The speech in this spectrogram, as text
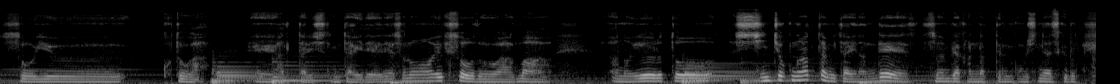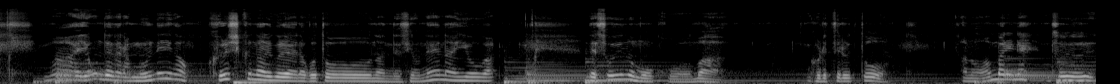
そういうことが、えあったりしてみたいででそのエピソードはまああのいろいろと進捗があったみたいなんでつまびらかになってるのかもしれないですけどまあ読んでたら胸が苦しくなるぐらいなことなんですよね内容が。でそういうのもこうまあ触れてるとあのあんまりねそういう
